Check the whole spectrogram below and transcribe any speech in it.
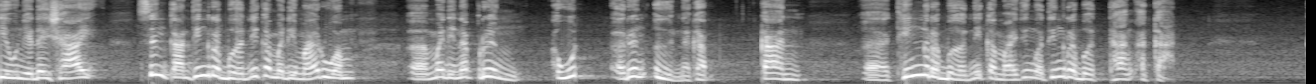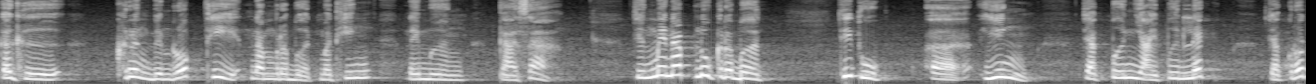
ยิวเนี่ยได้ใช้ ซึ่งการทิ้งระเบิดนี่ก็ไม่ได้หมายรวมไม่ได้นับเรื่องอาวุธเเรื่องอื่นนะครับ การทิ้งระเบิดนี่ก็หมายถึงว่าทิ้งระเบิดทางอากาศ ก็คือเครื่องบินรบที่นำระเบิดมาทิ้งในเมืองกาซา จึงไม่นับลูกระเบิดที่ถูกยิง จากปืนใหญ่ปืนเล็ก จากรถ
